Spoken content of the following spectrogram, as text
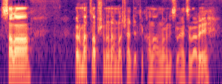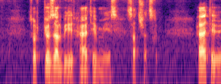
Salam. Hörmətli Abşeron Əmlak Agentliyi kanalının izləyiciləri. Çox gözəl bir həyət evimiz satışa çıxıb. Həyət evi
